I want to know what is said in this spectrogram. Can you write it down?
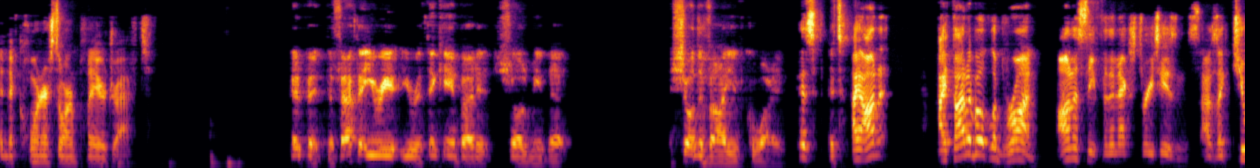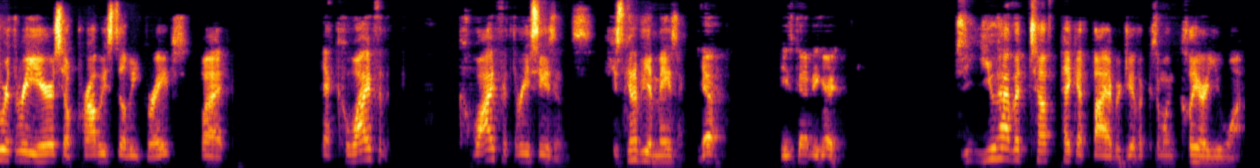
in the cornerstone player draft. Good pick. The fact that you were you were thinking about it showed me that showed the value of Kawhi. Because it's I on I thought about LeBron honestly for the next three seasons. I was like two or three years, he'll probably still be great, but yeah, Kawhi for Kawhi for three seasons, he's gonna be amazing. Yeah, he's gonna be great. Do you have a tough pick at five, or do you have someone clear you want?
